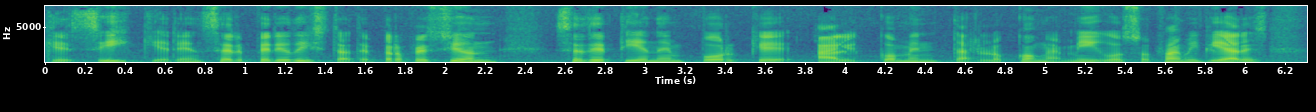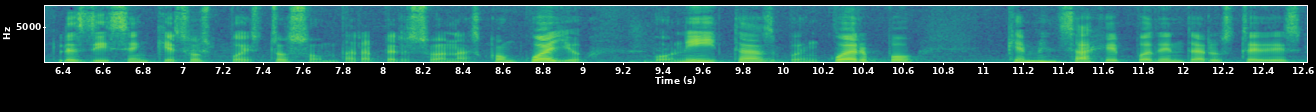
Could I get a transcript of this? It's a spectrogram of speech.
que sí quieren ser periodistas de profesión se detienen porque al comentarlo con amigos o familiares les dicen que esos puestos son para personas con cuello, bonitas, buen cuerpo. ¿Qué mensaje pueden dar ustedes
